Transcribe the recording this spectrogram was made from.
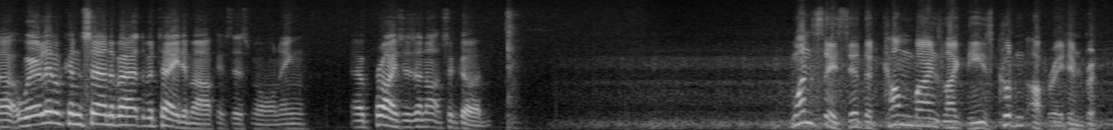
Uh, we're a little concerned about the potato markets this morning. Uh, prices are not so good. Once they said that combines like these couldn't operate in Britain.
